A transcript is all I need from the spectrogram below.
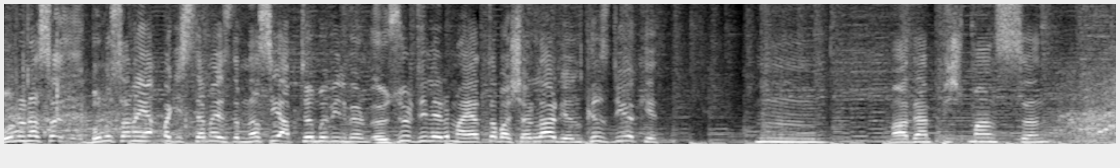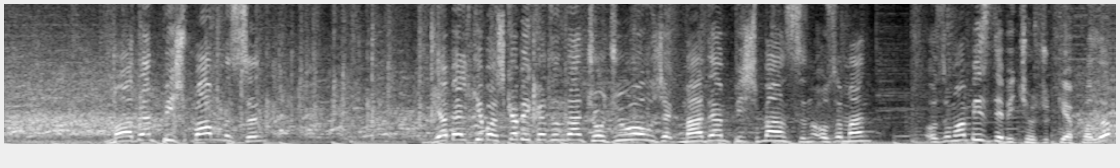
Bunu nasıl bunu sana yapmak istemezdim. Nasıl yaptığımı bilmiyorum. Özür dilerim. Hayatta başarılar diyorsun. Kız diyor ki, "Hmm, madem pişmansın. Madem pişman mısın? Ya belki başka bir kadından çocuğu olacak. Madem pişmansın o zaman o zaman biz de bir çocuk yapalım.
